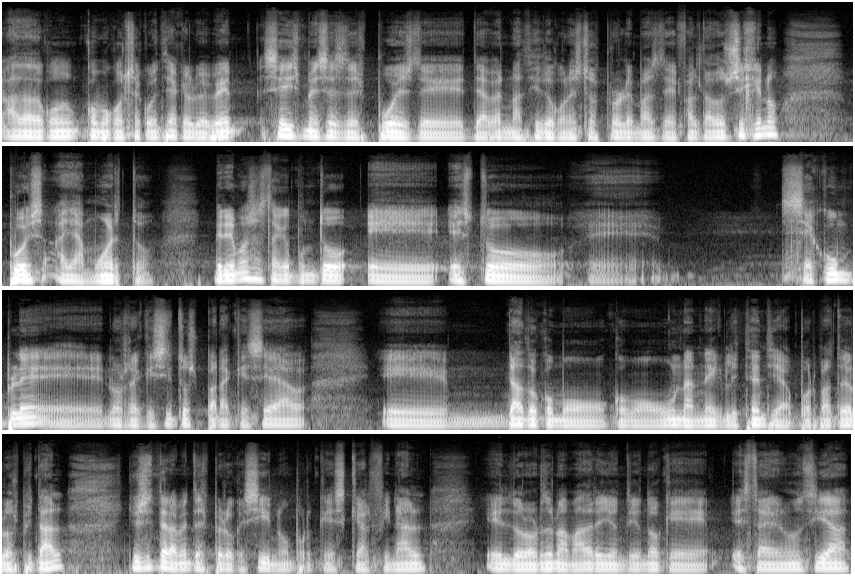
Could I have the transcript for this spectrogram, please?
ha dado como consecuencia que el bebé, seis meses después de, haber nacido con estos problemas de falta de oxígeno, pues haya muerto. Veremos hasta qué punto eh, esto se cumple, los requisitos para que sea eh, dado como, como, una negligencia por parte del hospital, yo sinceramente espero que sí, ¿no? Porque es que al final el dolor de una madre, yo entiendo que esta denuncia,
